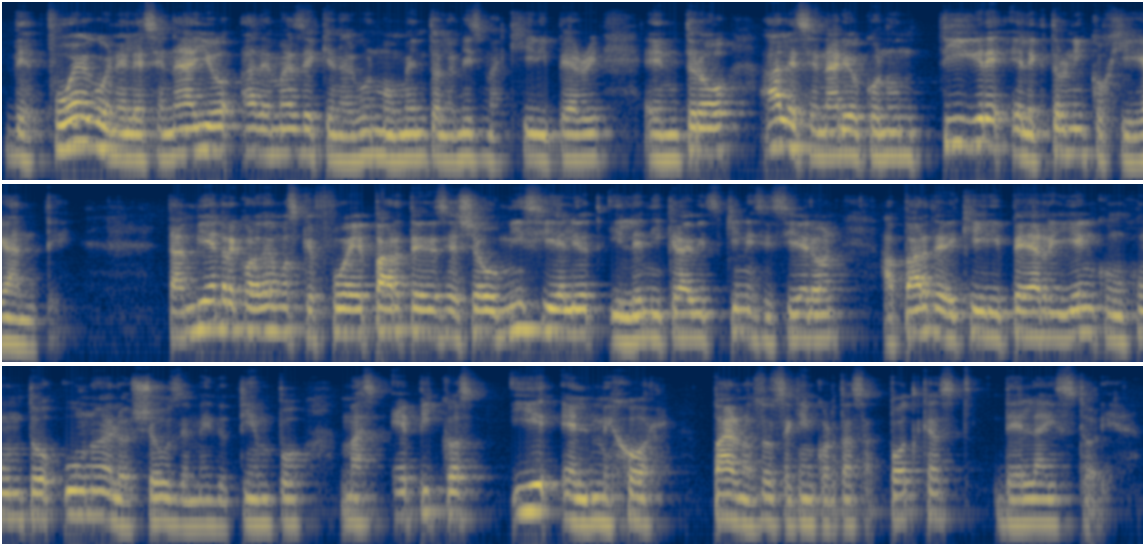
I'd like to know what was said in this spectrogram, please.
de fuego en el escenario, además de que en algún momento la misma Katy Perry entró al escenario con un tigre electrónico gigante. También recordemos que fue parte de ese show Missy Elliott y Lenny Kravitz quienes hicieron, aparte de Katy Perry y en conjunto, uno de los shows de medio tiempo más épicos y el mejor para nosotros aquí en Cortázar Podcast de la historia.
